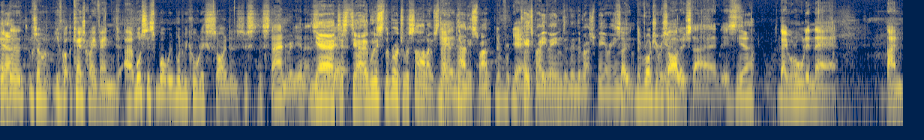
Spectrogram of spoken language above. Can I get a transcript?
Yeah. the, so you've got the Kesgrave end. Uh, what's this? What, we, what do we call this side? It's just the stand, really, isn't it? So, Yeah, just yeah. Well, this is the Roger Wosahlo stand. Yeah, the- how this one? the- yeah. Kesgrave end and then the Rushmere end. So and- the Roger Wosahlo stand is. yeah, They were all in there, and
